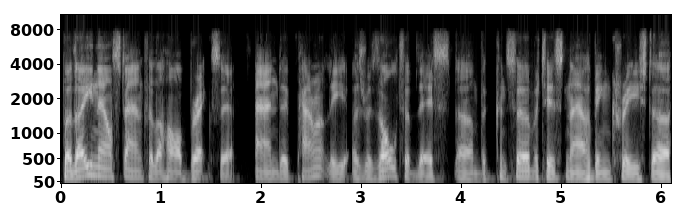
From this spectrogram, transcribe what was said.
But they now stand for the hard Brexit. And apparently, as a result of this, um, the Conservatives now have increased uh,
